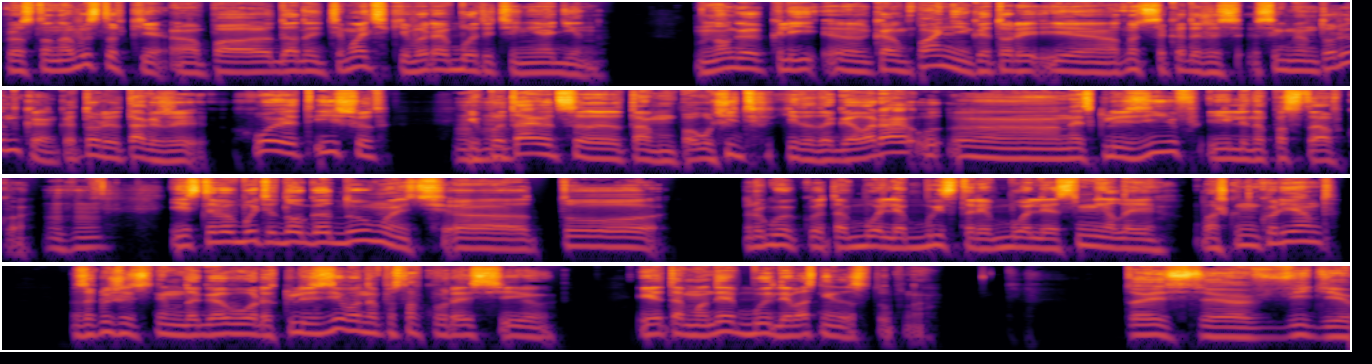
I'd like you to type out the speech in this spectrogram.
Просто на выставке а, по данной тематике вы работаете не один. Много кли- э, компаний, которые э, относятся к даже сегменту рынка, которые также ходят, ищут и пытаются там получить какие-то договора э, на эксклюзив или на поставку. Uh-huh. Если вы будете долго думать, э, то другой какой-то более быстрый, более смелый ваш конкурент заключит с ним договор эксклюзива на поставку в Россию, и эта модель будет для вас недоступна. То есть э, в виде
